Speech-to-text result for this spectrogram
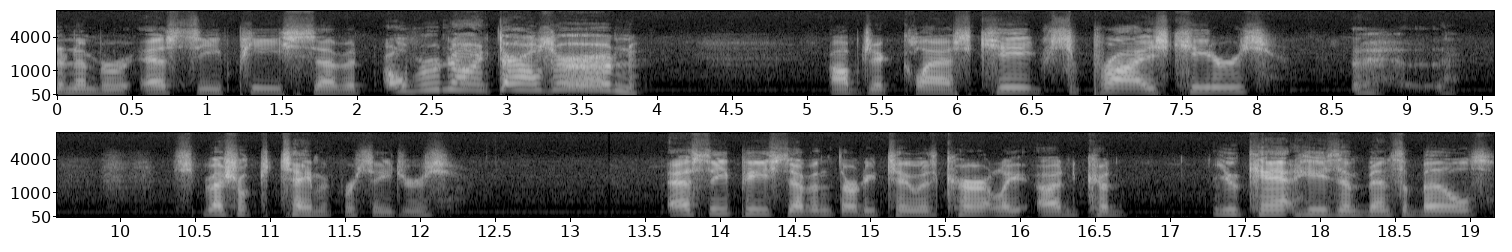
number SCP-7 over 9000! Object Class Key Surprise Keeters Special Containment Procedures SCP-732 is currently uncon- You can't he's invincibles.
